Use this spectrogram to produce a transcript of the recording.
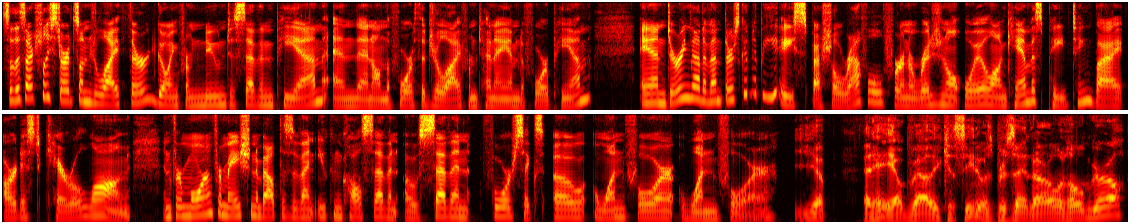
So this actually starts on July 3rd, going from noon to 7 p.m., and then on the 4th of July from 10 a.m. to 4 p.m. And during that event, there's going to be a special raffle for an original oil on canvas painting by artist Carol Long. And for more information about this event, you can call 707 460 1414. Yep. And hey, Elk Valley Casino is presenting our own homegirl,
